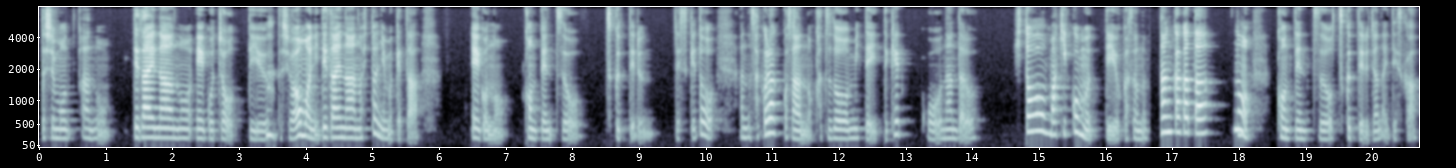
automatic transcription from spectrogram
私も、あの、デザイナーの英語帳っていう、私は主にデザイナーの人に向けた英語のコンテンツを作ってるんですけど、あの、桜っ子さんの活動を見ていて結構なんだろう、人を巻き込むっていうか、その参加型のコンテンツを作ってるじゃないですか。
